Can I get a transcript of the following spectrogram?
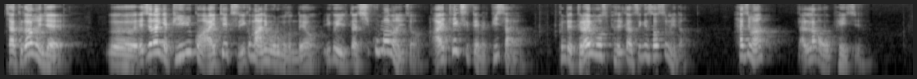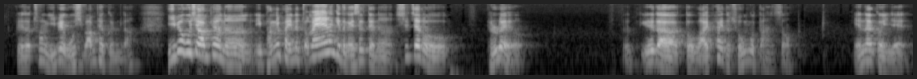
자 그 다음은 이제 그 애절하게 B60 ITX 이거 많이 물어보던데요. 이거 일단 19만원이죠. ITX 때문에 비싸요. 근데 드라이브 모스펫 일단 쓰긴 썼습니다. 하지만 딸랑한 5페이지. 그래서 총 250A 겁니다. 250A는 이 방열판 이런 쪼매난 게 들어가 있을 때는 실제로 별로예요 여기다 또 와이파이도 좋은 것도 안 써. 옛날 거 이제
